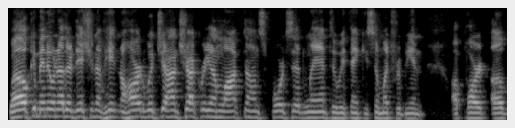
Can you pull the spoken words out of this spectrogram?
Welcome into another edition of Hitting Hard with Jon Chuckery on Locked On Sports Atlanta. We thank you so much for being a part of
